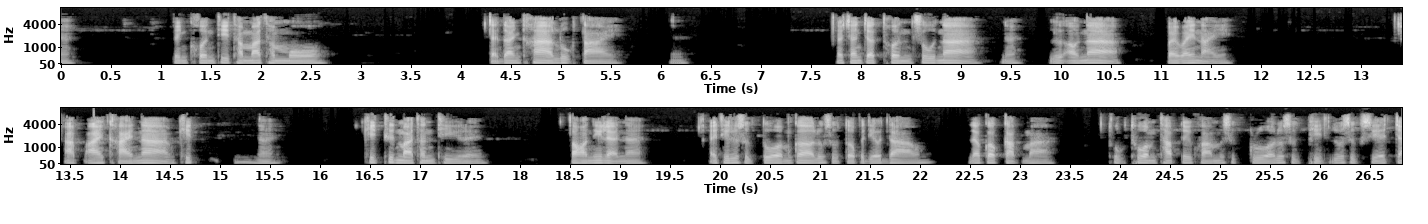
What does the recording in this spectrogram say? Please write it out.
นะเป็นคนที่ธรรมะธรรมโม แต่ดันฆ่าลูกตายนะแล้วฉันจะทนสู้หน้านะหรือเอาหน้า ไปไว้ไหน อับอายขายหน้าคิดนะคิดขึ้นมาทันทีเลย ตอนนี้แหละนะไอ้ที่รู้สึกตัวมันก็รู้สึกตัวประเดี๋ยวดาว แล้วก็กลับมาถูกท่วมทับด้วยความรู้สึกกลัว รู้สึกผิด รู้สึกเสียใจ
